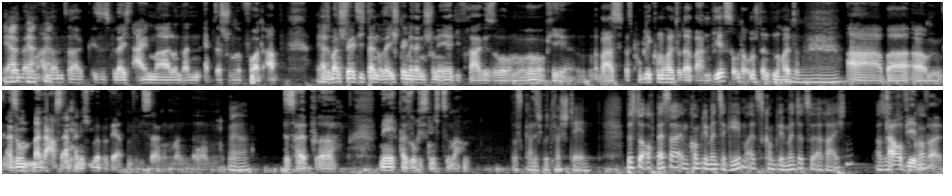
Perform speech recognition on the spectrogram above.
Ja, und an einem ja, anderen Tag ist es vielleicht einmal und dann ebbt das schon sofort ab. Also man stellt sich dann, oder ich stelle mir dann schon eher die Frage so, oh, okay, war es das Publikum heute oder waren wir es unter Umständen heute? Mhm. Aber ähm, also man darf es einfach nicht überbewerten, würde ich sagen. Man, ähm, deshalb, äh, nee, versuche ich es nicht zu machen. Das kann ich gut verstehen. Bist du auch besser im Komplimente geben, als Komplimente zu erreichen? Also Ja, auf jeden? Fall.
